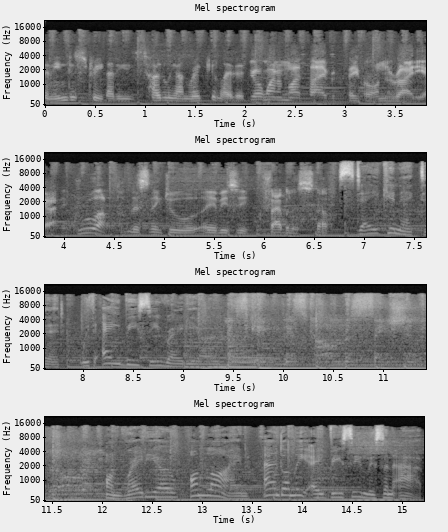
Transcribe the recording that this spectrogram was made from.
an industry that is totally unregulated. You're one of my favourite people on the radio. I grew up listening to ABC. Fabulous stuff. Stay connected with ABC Radio. On radio, online, and on the ABC Listen app.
